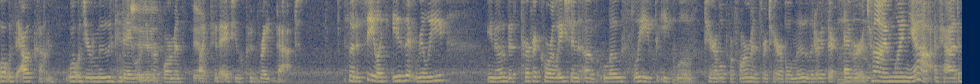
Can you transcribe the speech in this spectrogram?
what was the outcome? What was your mood today? What was your performance Yeah. like today? If you could rate that, so to see, like, is it really you know, this perfect correlation of low sleep equals Mm-hmm. terrible performance or terrible mood? Or is there ever a time when, yeah, I've had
